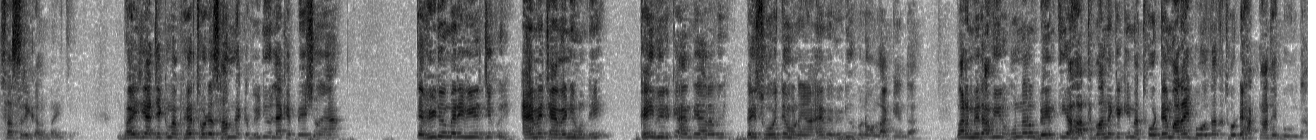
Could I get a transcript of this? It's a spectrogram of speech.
ਸਤਿ ਸ੍ਰੀ ਅਕਾਲ ਬਾਈ ਜੀ। ਬਾਈ ਜੀ, ਅੱਜ ਇੱਕ ਮੈਂ ਫਿਰ ਤੁਹਾਡੇ ਸਾਹਮਣੇ ਇੱਕ ਵੀਡੀਓ ਲੈ ਕੇ ਪੇਸ਼ ਹੋਇਆ। ਤੇ ਵੀਡੀਓ ਮੇਰੀ ਵੀਰ ਜੀ ਕੋਈ ਐਵੇਂ ਚ ਐਵੇਂ ਨਹੀਂ ਹੁੰਦੀ। ਕਈ ਵੀਰ ਕਹਿੰਦੇ ਯਾਰ ਵੀ ਕਈ ਸੋਚਦੇ ਹੋਣੇ ਆ, ਐਵੇਂ ਵੀਡੀਓ ਬਣਾਉਣ ਲੱਗ ਜਾਂਦਾ। ਪਰ ਮੇਰਾ ਵੀਰ ਉਹਨਾਂ ਨੂੰ ਬੇਨਤੀ ਆ ਹੱਥ ਬੰਨ੍ਹ ਕੇ ਕਿ ਮੈਂ ਤੁਹਾਡੇ ਮਾਰਾ ਹੀ ਬੋਲਦਾ ਤੇ ਤੁਹਾਡੇ ਹੱਕਾਂ ਤੇ ਬੋਲਦਾ।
